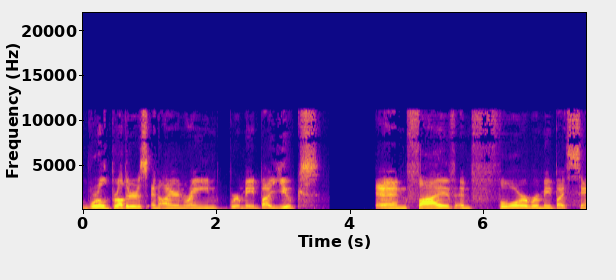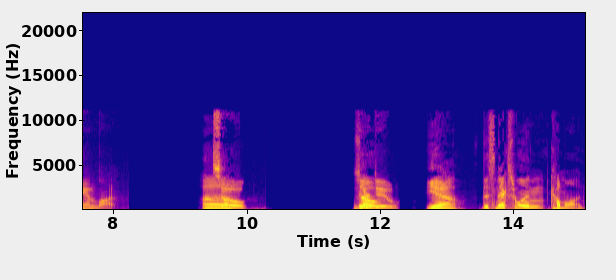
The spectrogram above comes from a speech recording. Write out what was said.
World Brothers and Iron Rain were made by Yuke's, and five and four were made by Sandlot. Uh, so so- they're due. yeah, this next one. Come on,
